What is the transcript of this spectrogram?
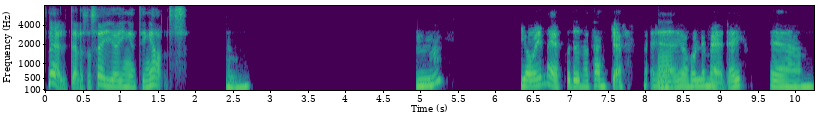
snällt eller så säger jag ingenting alls. Mm. Mm. Jag är med på dina tankar. Eh, Mm. Jag håller med dig. Ehm,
